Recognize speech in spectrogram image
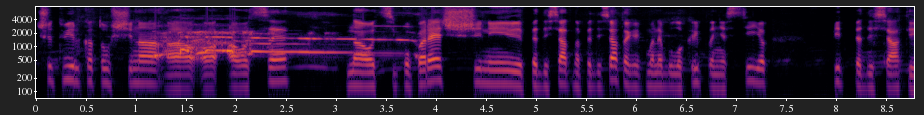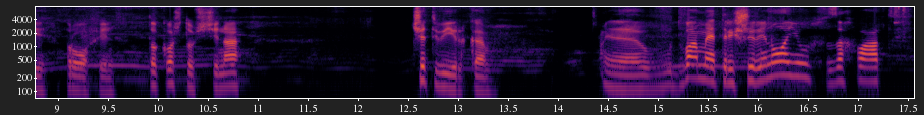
четвірка товщина, а, а, а оце на оці попереччині 50 на 50, так як в мене було кріплення стійок під 50 профіль. Також товщина четвірка. Е, в 2 метри шириною захват.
